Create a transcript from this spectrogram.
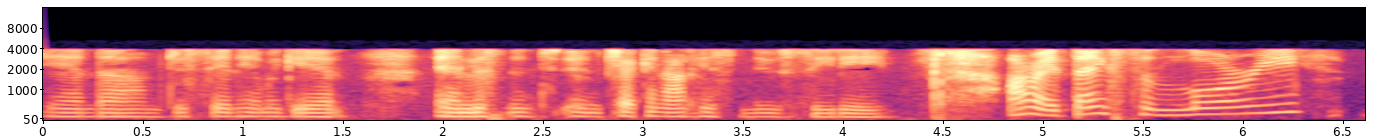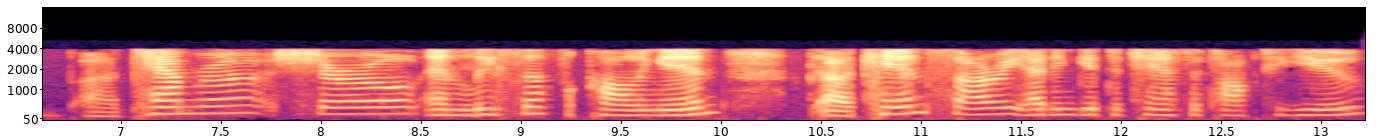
and um, just seeing him again and listening to, and checking out his new CD. All right, thanks to Lori, uh, Tamara, Cheryl, and Lisa for calling in. Uh, Ken, sorry I didn't get the chance to talk to you.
